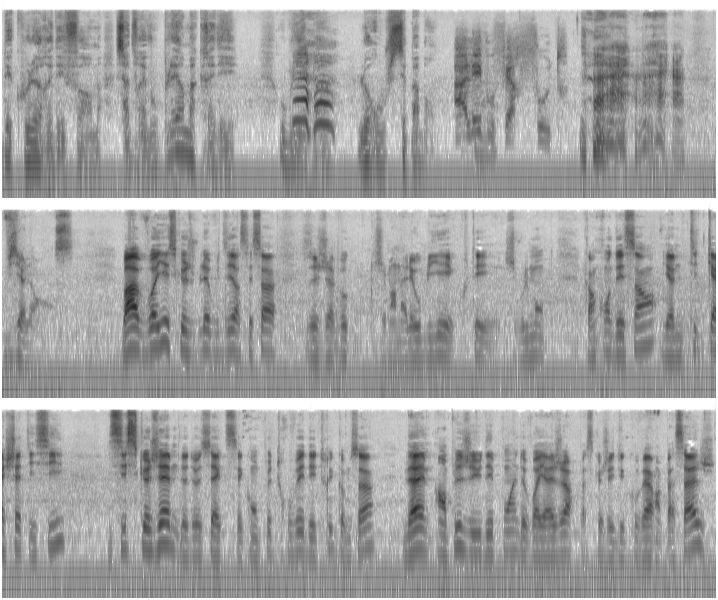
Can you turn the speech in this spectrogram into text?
Des couleurs et des formes, ça devrait vous plaire, Macready. Oubliez pas, le rouge, c'est pas bon. Allez vous faire foutre. Violence. Bah, vous voyez ce que je voulais vous dire, c'est ça. J'avoue que je m'en allais oublier. Écoutez, je vous le montre. Quand on descend, il y a une petite cachette ici. C'est ce que j'aime de Deux Sexes, c'est qu'on peut trouver des trucs comme ça. Là, en plus, j'ai eu des points de voyageur parce que j'ai découvert un passage.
